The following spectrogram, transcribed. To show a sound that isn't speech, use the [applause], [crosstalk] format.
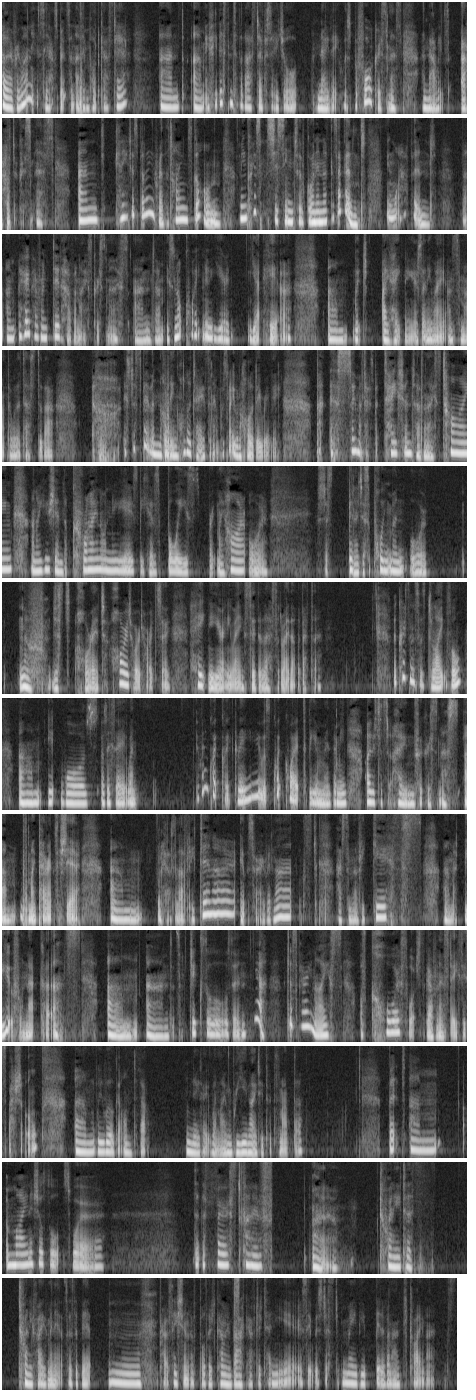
Hello, everyone. It's the Experts at Nothing podcast here. And um, if you listened to the last episode, you'll know that it was before Christmas and now it's after Christmas. And can you just believe where the time's gone? I mean, Christmas just seemed to have gone in like a second. I mean, what happened? But um, I hope everyone did have a nice Christmas. And um, it's not quite New Year yet here, um, which I hate New Year's anyway, and Samantha will attest to that. [sighs] It's just a bit of a nothing holiday, isn't it? It's not even a holiday, really. But there's so much expectation to have a nice time, and I usually end up crying on New Year's because boys break my heart, or it's just been a disappointment, or ugh, just horrid, horrid, horrid, horrid. So, hate New Year anyway, so the less about that, the better. But Christmas was delightful. Um, it was, as I say, it went it went quite quickly. It was quite quiet to begin with. I mean, I was just at home for Christmas um, with my parents this year. Um, we had a lovely dinner. It was very relaxed. Had some lovely gifts. Um, a beautiful necklace. Um, and some jigsaws and yeah, just very nice. Of course, watch the Gavin and Stacey special. Um, we will get on to that no doubt when I'm reunited with Samantha. But um, my initial thoughts were that the first kind of, I don't know, 20 to 25 minutes was a bit, mm, perhaps they shouldn't have bothered coming back after 10 years. It was just maybe a bit of an anticlimax.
